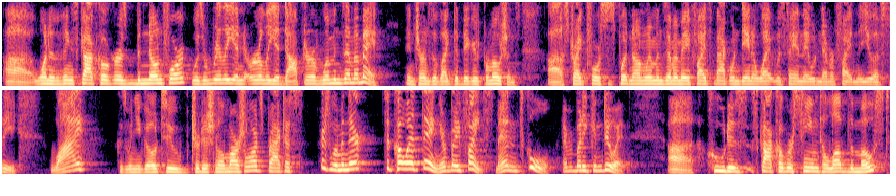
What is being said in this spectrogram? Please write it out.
Uh, one of the things Scott Coker has been known for was really an early adopter of women's MMA in terms of like the bigger promotions. Uh, Strikeforce was putting on women's MMA fights back when Dana White was saying they would never fight in the UFC. Why? Because when you go to traditional martial arts practice, there's women there. It's a co-ed thing. Everybody fights, man. It's cool. Everybody can do it. Uh, who does Scott Coker seem to love the most?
